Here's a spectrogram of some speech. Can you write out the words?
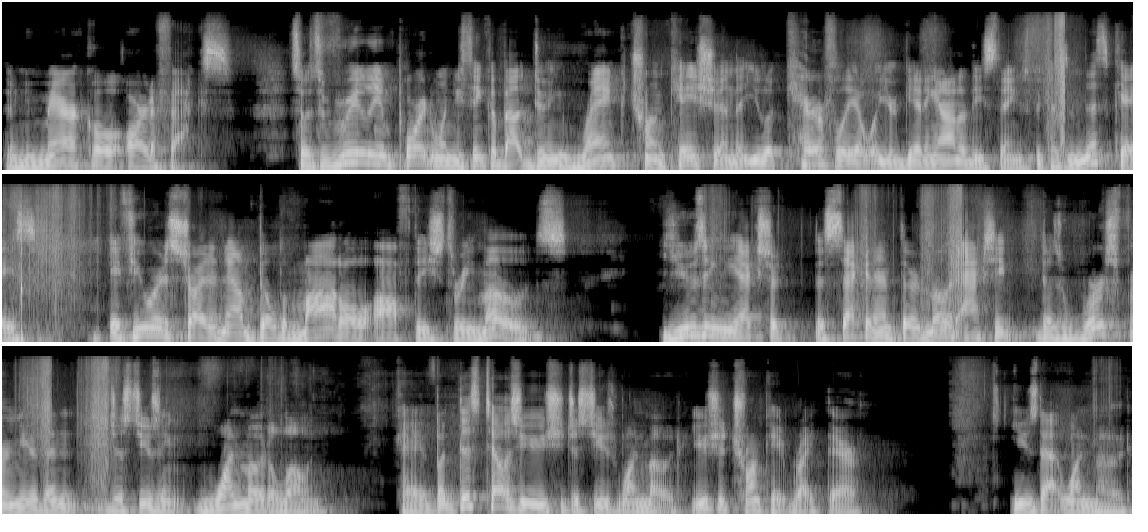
They're numerical artifacts. So it's really important when you think about doing rank truncation that you look carefully at what you're getting out of these things. Because in this case, if you were to try to now build a model off these three modes, using the extra, the second and third mode actually does worse for you than just using one mode alone. Okay, but this tells you you should just use one mode. You should truncate right there. Use that one mode,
